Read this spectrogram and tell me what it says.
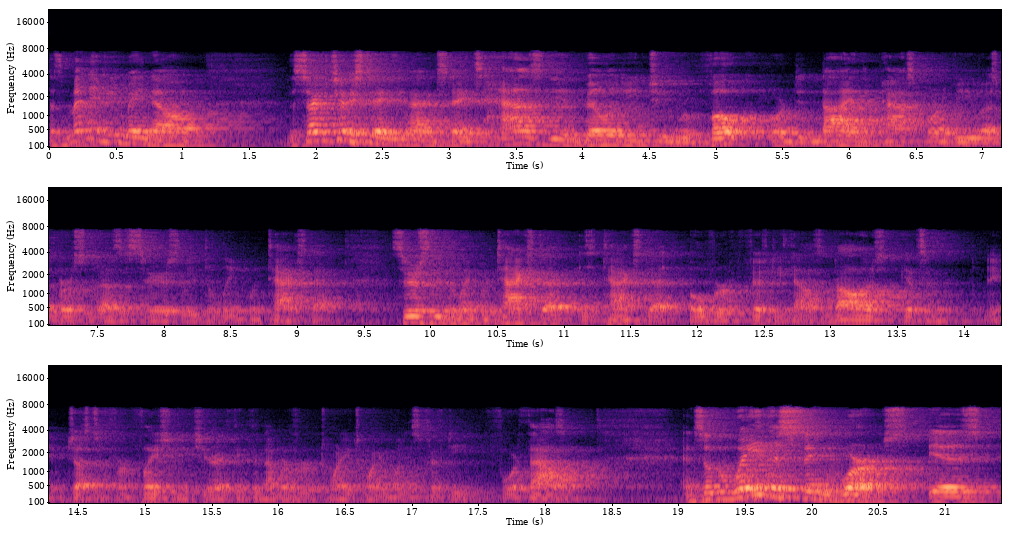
As many of you may know, the Secretary of State of the United States has the ability to revoke or deny the passport of a U.S. person who has a seriously delinquent tax debt. Seriously delinquent tax debt is a tax debt over $50,000. It gets adjusted for inflation each year. I think the number for 2021 is 54,000. And so the way this thing works is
